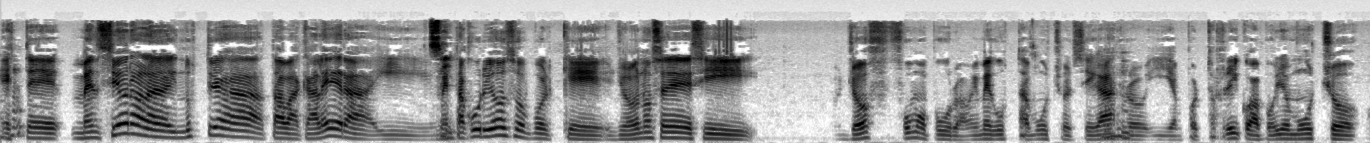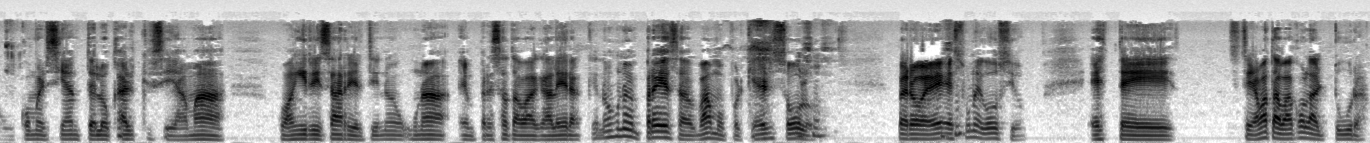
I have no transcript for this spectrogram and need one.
Este menciona la industria tabacalera y me está curioso porque yo no sé si yo fumo puro, a mí me gusta mucho el cigarro y en Puerto Rico apoyo mucho un comerciante local que se llama Juan Irizarri, él tiene una empresa tabacalera, que no es una empresa, vamos, porque es él solo, pero es, un negocio. Este se llama Tabaco La Altura.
